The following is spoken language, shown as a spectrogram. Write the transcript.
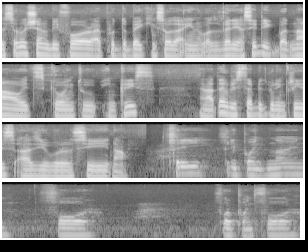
The solution. Before I put the baking soda in was very acidic, but now it's going to increase, and at every step it will increase as you will see now. 3 3.9 4 4.4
